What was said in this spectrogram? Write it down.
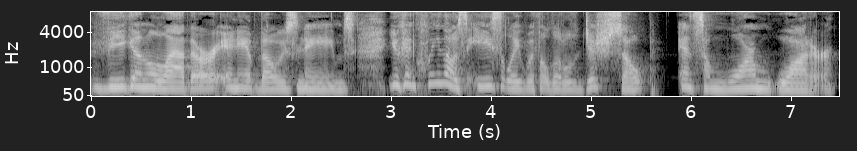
vegan leather, any of those names, you can clean those easily with a little dish soap and some warm water.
